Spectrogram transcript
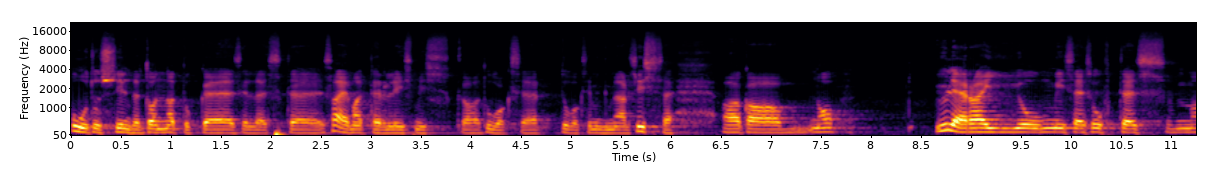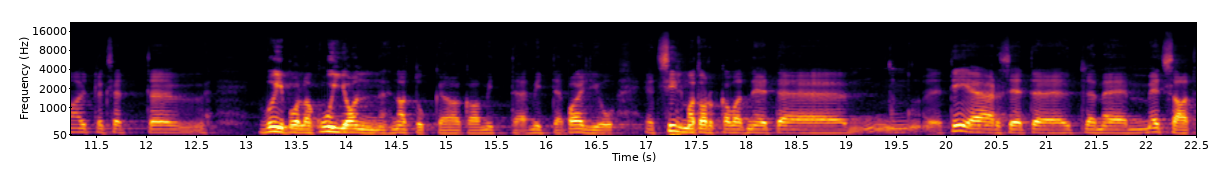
puudus ilmselt on natuke sellest äh, saematerjalist, mis ka tuuakse, tuuakse mingil määral sisse, aga noh, üleraiumise suhtes ma ütleks, et äh, võib-olla kui on natuke, aga mitte, mitte palju, et silma torkavad need äh, teeäärsed, ütleme, metsad,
